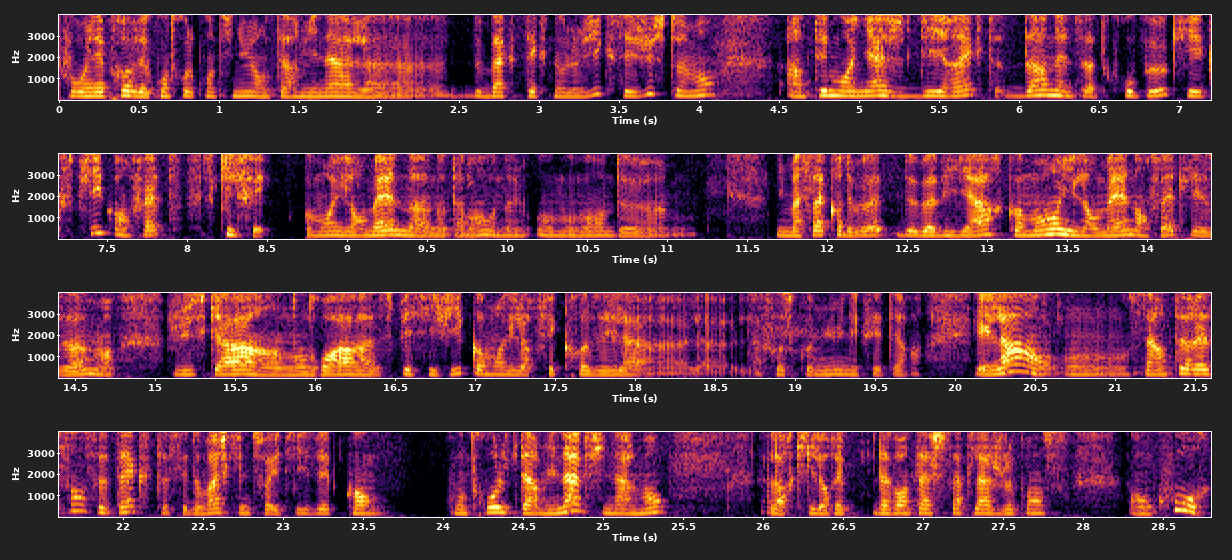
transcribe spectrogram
pour une épreuve de contrôle continu en terminale euh, de bac technologique, c'est justement un témoignage direct d'un groupeux qui explique en fait ce qu'il fait, comment il emmène, notamment au, moment du massacre de, Babillard, comment il emmène en fait les hommes jusqu'à un endroit spécifique, comment il leur fait creuser la, fosse commune, etc. Et là, c'est intéressant ce texte, c'est dommage qu'il ne soit utilisé qu'en contrôle terminal finalement, alors qu'il aurait davantage sa place, je pense, en cours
